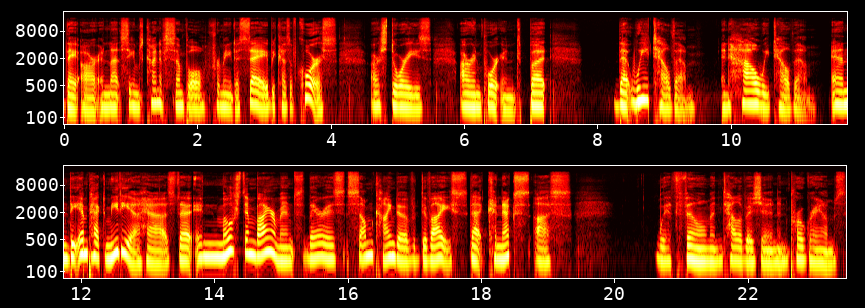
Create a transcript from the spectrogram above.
they are. And that seems kind of simple for me to say because, of course, our stories are important, but that we tell them and how we tell them and the impact media has that in most environments there is some kind of device that connects us with film and television and programs.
